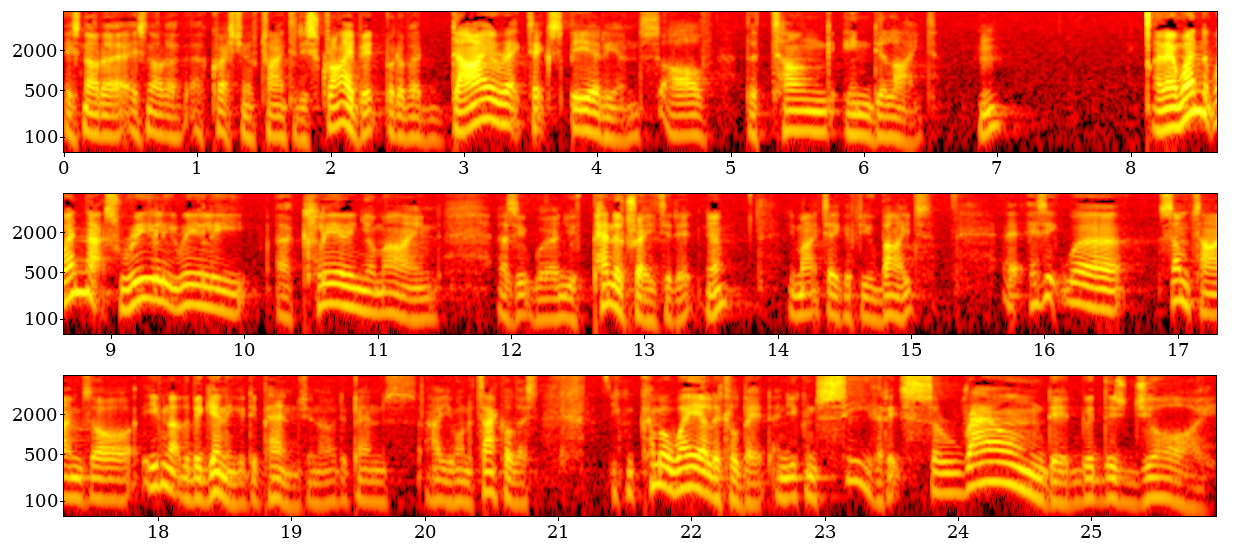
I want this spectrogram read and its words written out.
It's not, a, it's not a, a, question of trying to describe it, but of a direct experience of the tongue in delight. Hmm? And then when, when that's really, really uh, clear in your mind, as it were, and you've penetrated it, you, know, you might take a few bites, uh, as it were, sometimes, or even at the beginning, it depends, you know, it depends how you want to tackle this. You can come away a little bit and you can see that it's surrounded with this joy.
